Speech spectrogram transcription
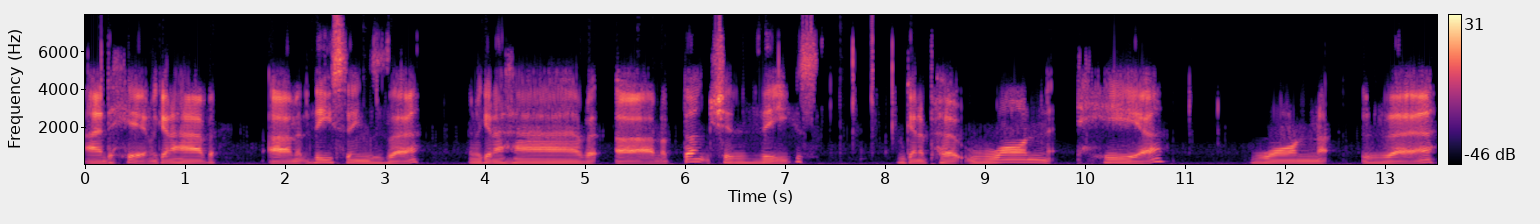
and here. We're going to have um, these things there. And we're going to have um, a bunch of these. I'm going to put one here, one there,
